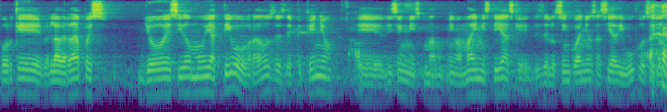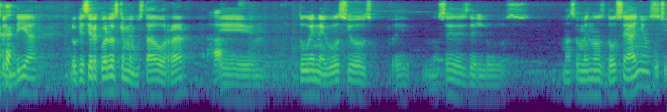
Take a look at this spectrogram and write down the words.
porque la verdad pues yo he sido muy activo, ¿verdad? Desde pequeño. eh, dicen mis mam- mi mamá y mis tías que desde los 5 años hacía dibujos y los vendía. Lo que sí recuerdo es que me gustaba ahorrar. Eh, tuve negocios, eh, no sé, desde los más o menos 12 años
